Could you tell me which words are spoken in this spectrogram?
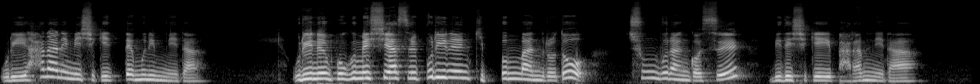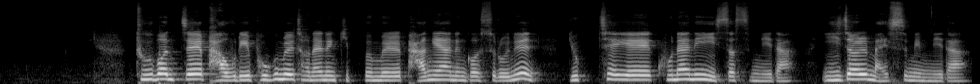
우리 하나님이시기 때문입니다. 우리는 복음의 씨앗을 뿌리는 기쁨만으로도 충분한 것을 믿으시기 바랍니다. 두 번째 바울이 복음을 전하는 기쁨을 방해하는 것으로는 육체의 고난이 있었습니다. 2절 말씀입니다.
